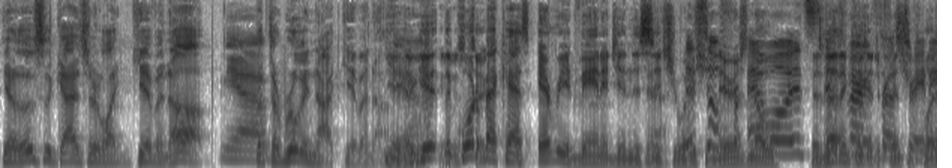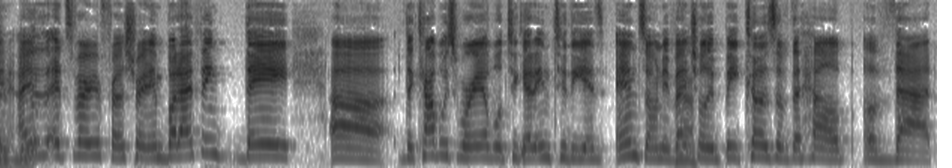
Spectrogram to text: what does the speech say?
You know, those are the guys that are like giving up, Yeah. but they're really not giving up. Yeah, Yeah. get, the quarterback has every advantage in this It's situation. so There's no, well, it's, there's it's nothing for very the defensive player. frustrating. to do. I, it's very frustrating, but I think they, uh, the Cowboys, were able to get into the end- end zone eventually because of the help of that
